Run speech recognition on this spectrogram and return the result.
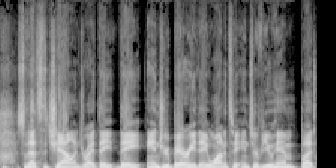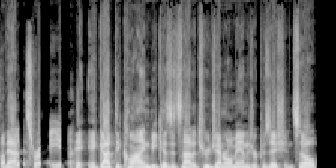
So that's the challenge, right? They they Andrew Berry they wanted to interview him, but oh, that, that's right. Yeah. It, it, got declined because it's not a true general manager position. So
